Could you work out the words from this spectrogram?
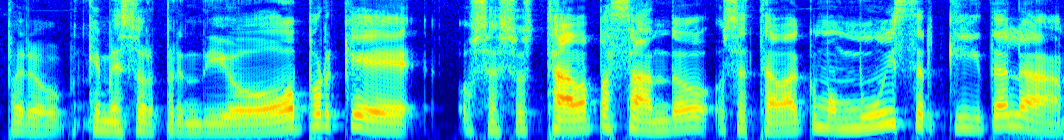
pero que me sorprendió porque, o sea, eso estaba pasando, o sea, estaba como muy cerquita la,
